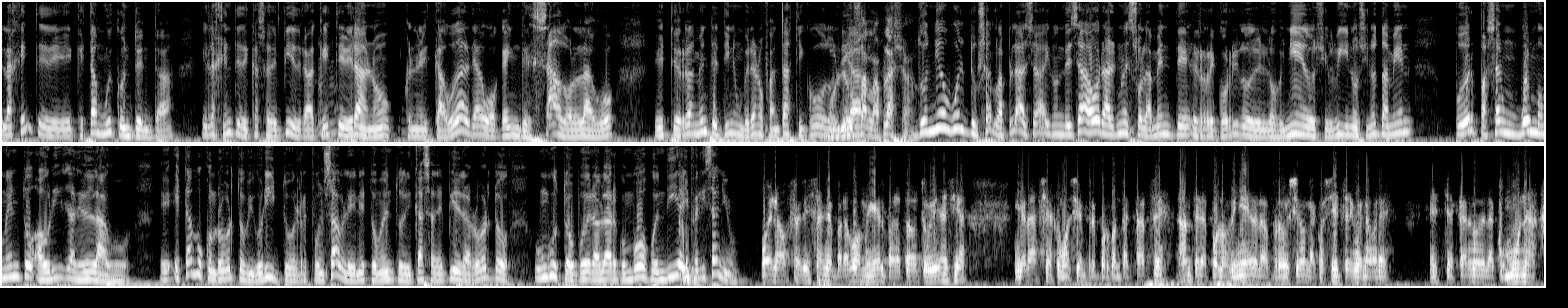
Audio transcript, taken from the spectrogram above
La gente que está muy contenta es la gente de Casa de Piedra, que este verano, con el caudal de agua que ha ingresado al lago, este, realmente tiene un verano fantástico. Donde Volvió a usar la playa. Donde ha vuelto a usar la playa y donde ya ahora no es solamente el recorrido de los viñedos y el vino, sino también poder pasar un buen momento a orillas del lago. Eh, estamos con Roberto Vigorito, el responsable en este momento de Casa de Piedra. Roberto, un gusto poder hablar con vos, buen día y feliz año. Bueno, feliz año para vos, Miguel, para toda tu audiencia. Gracias, como siempre, por contactarse. Antes era por los viñedos, la producción, la cosecha, y bueno, ahora este, a cargo de la comuna,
